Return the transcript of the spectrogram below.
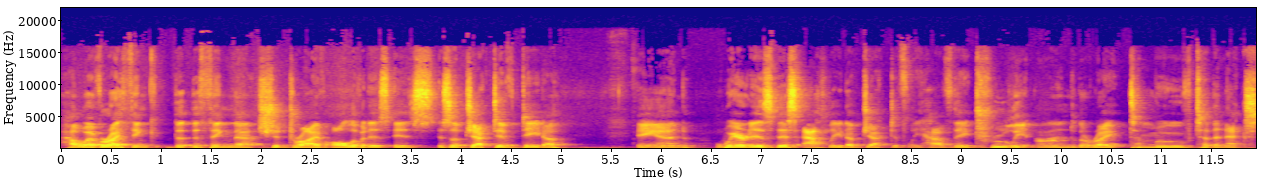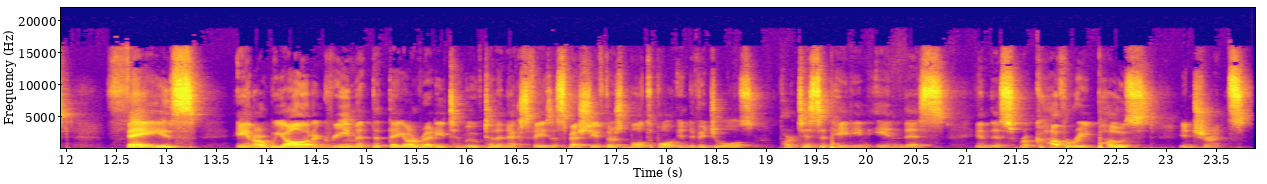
However, I think that the thing that should drive all of it is is is objective data and where is this athlete objectively? Have they truly earned the right to move to the next phase? And are we all in agreement that they are ready to move to the next phase, especially if there's multiple individuals participating in this in this recovery post insurance?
